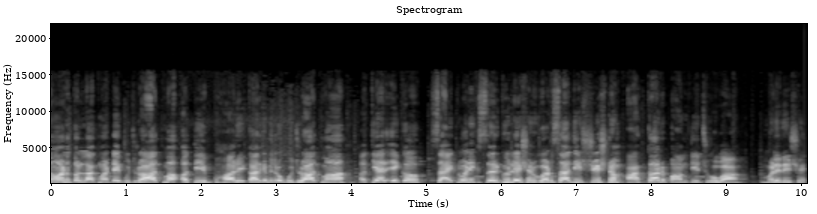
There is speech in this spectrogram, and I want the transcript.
ત્રણ કલાક માટે ગુજરાતમાં અતિ ભારે, કારણ કે મિત્રો, ગુજરાતમાં અત્યારે એક સાયક્લોનિક સર્ક્યુલેશન વરસાદી સિસ્ટમ આકાર પામતી જોવા મળી રહી છે.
